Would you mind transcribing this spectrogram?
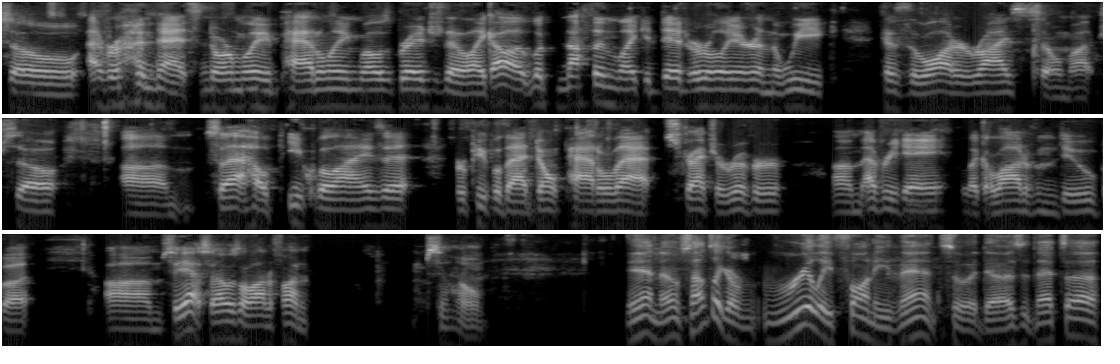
So everyone that's normally paddling Wells Bridge, they're like, oh, it looked nothing like it did earlier in the week because the water rises so much. So, um, so that helped equalize it for people that don't paddle that stretch of river um, every day, like a lot of them do. But um, so yeah, so that was a lot of fun. So yeah, no, sounds like a really fun event. So it does, and that's uh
